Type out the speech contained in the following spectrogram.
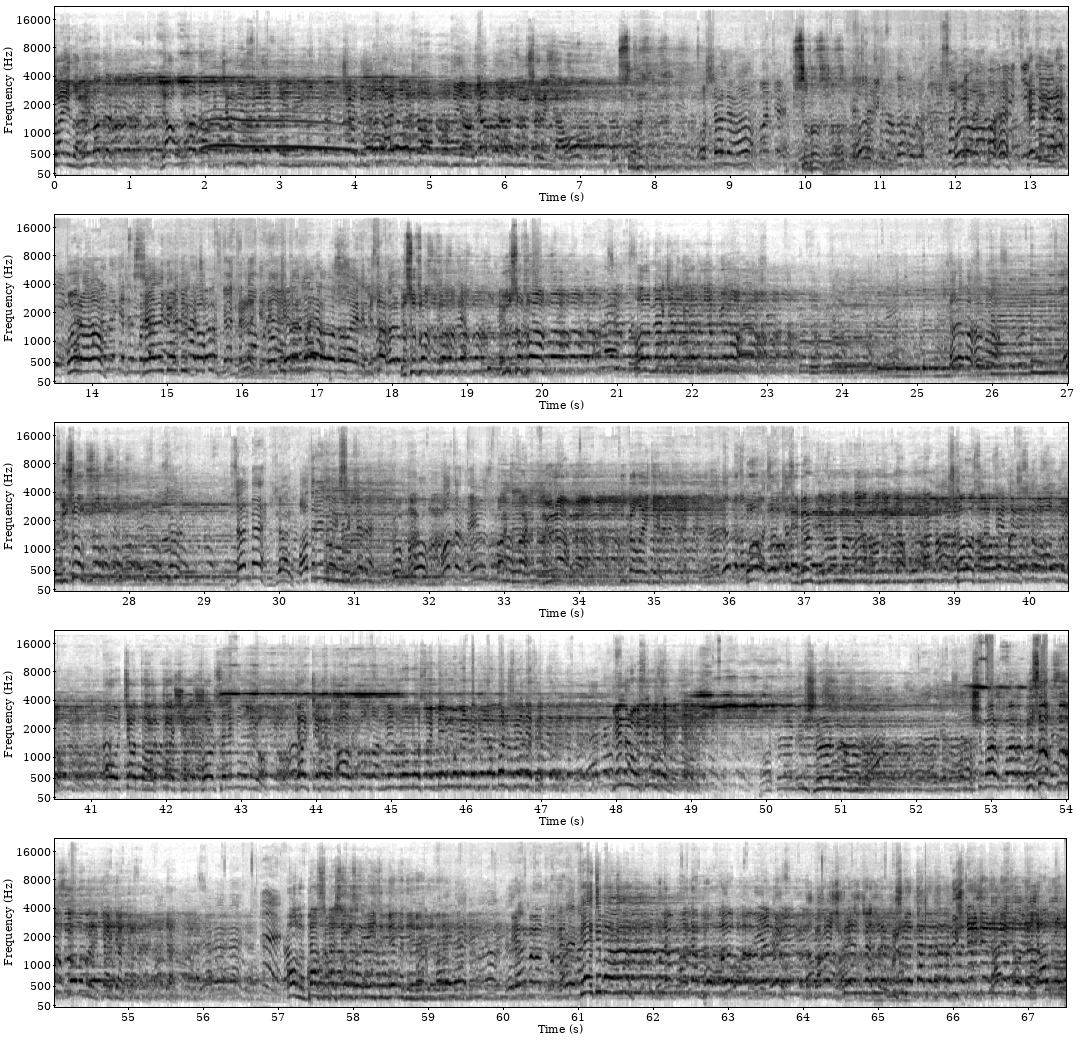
dayıları vardır. Ya onlar da ya. Yapmayın gözünü sevin ya. Hoş geldin ha. Buyur ağam. Getirin lan. Buyur ağam. Kapı? Nerede o dolaylı? Yusuf. Yusuf'um. Yusuf'um. Oğlum herkes görevini yapıyor mu? Söyle bakalım ağam. Yusuf. Güzel mi? Güzel. Badır illi eksikleri. Yok yok. Badır. Ey uzun Bak bak Yuna bu galaydı. Bu, bu ebem ebem var diye rahmetli ondan tavasına tenceresine olmuyor. O çatal, kaşık, porseleni oluyor. Gerçekten al kullan memnun olmasan benim o memleketten Manisa'ya defet. Yemin olsun giderim. Şımar, Yusuf! Gel oğlum buraya, gel gel gel. gel. Oğlum ben sana 8 ay eğitim vermedim mi? Verdi bana. Ulan bu adam bu adam bunu beğenmiyor. Bana şikayet geldiler müşteriden. Müşteri beni oraya tuttu yavrum.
